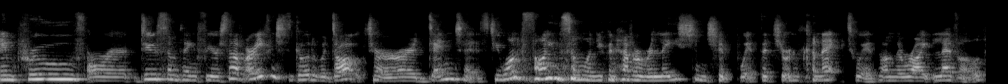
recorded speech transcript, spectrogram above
improve or do something for yourself, or even just go to a doctor or a dentist, you want to find someone you can have a relationship with that you'll connect with on the right level,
